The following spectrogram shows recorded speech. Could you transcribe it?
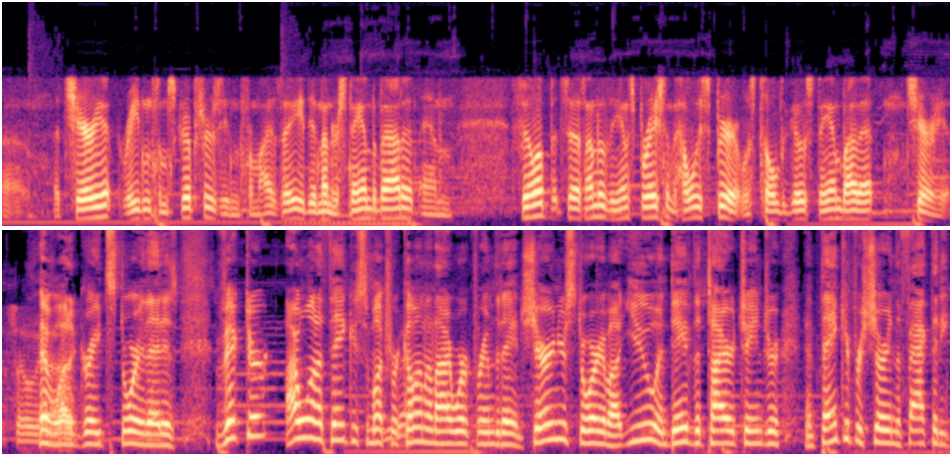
uh, a chariot reading some scriptures even from Isaiah. He didn't understand about it, and Philip, it says, under the inspiration of the Holy Spirit, was told to go stand by that chariot. So, uh, what a great story that is. Victor, I want to thank you so much for coming on I Work for Him today and sharing your story about you and Dave the Tire Changer. And thank you for sharing the fact that he,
